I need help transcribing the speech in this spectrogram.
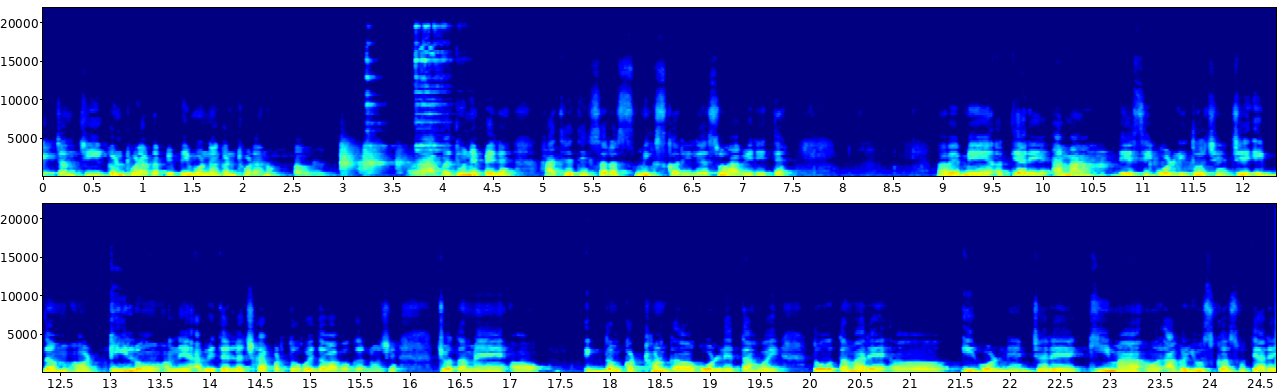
એક ચમચી ગંઠોડા આપણે પીપળી મોરના ગંઠોડાનો પાવડર. હવે આ બધુંને પહેલે હાથેથી સરસ મિક્સ કરી લેશું આવી રીતે. હવે મેં અત્યારે આમાં દેશી ગોળ લીધો છે, જે એકદમ ઢીલો અને આવી રીતે લચકા પડતો હોય, દવા વગરનો છે. જો તમે એકદમ કઠણ ગોળ લેતા હોય તો તમારે એ ગોળને જ્યારે ઘીમાં આગળ યુઝ કરશું ત્યારે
